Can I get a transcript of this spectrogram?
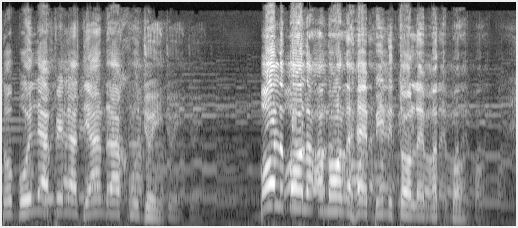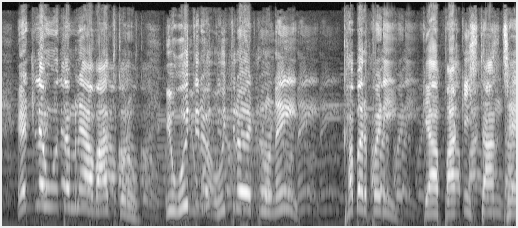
તો બોલ્યા પેલા ધ્યાન રાખવું જોઈએ. બોલ બોલ, અમોલ હે બિન તોલે મત બોલ એટલે હું તમને આ વાત કરું. એ ઉતર્યો ઉતર્યો એટલું નહીં. ખબર પડી કે આ પાકિસ્તાન છે,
